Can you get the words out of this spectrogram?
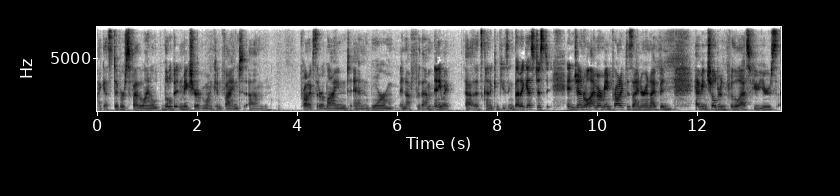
I guess diversify the line a little bit and make sure everyone can find um, products that are lined and warm enough for them. Anyway, uh, that's kind of confusing. But I guess just in general, I'm our main product designer, and I've been having children for the last few years, and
